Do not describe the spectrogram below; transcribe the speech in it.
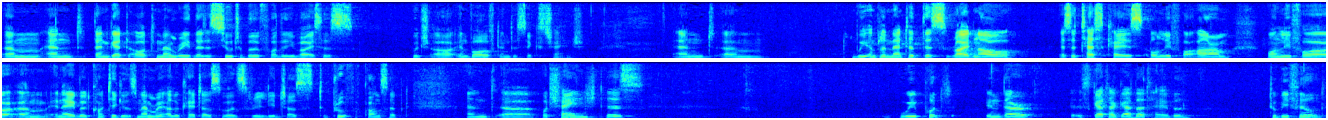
um, and then get out memory that is suitable for the devices which are involved in this exchange. And um, we implemented this right now as a test case only for ARM, only for um, enabled contiguous memory allocators, so it's really just a proof of concept. And uh, what changed is we put in there a scatter gather table to be filled,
